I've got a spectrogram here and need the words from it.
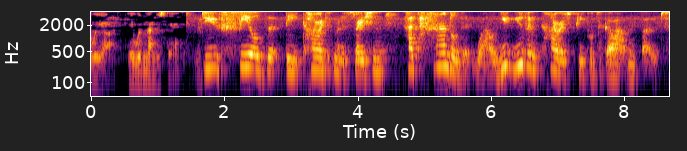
we are. They wouldn't understand it. Do you feel that the current administration has handled it well? You, you've encouraged people to go out and vote.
